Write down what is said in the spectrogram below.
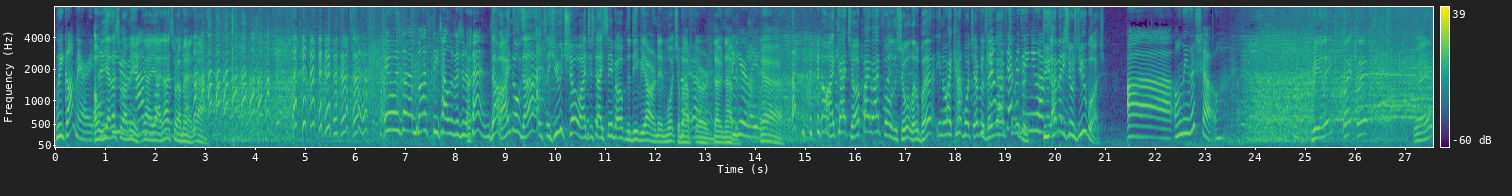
We got married. Oh, I yeah, that's what I mean. Yeah, yeah, that's what I meant. Yeah. it was a must-see television event. No, I know that. It's a huge show. I just I save it up in the DVR and then watch them after right. Downton Abbey. year later. Yeah. no, I catch up. I, I follow the show a little bit. You know, I can't watch everything. can't I have watch children. everything. You have a- how many shows do you watch? Uh, only this show. Really? Wait, wait, wait.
